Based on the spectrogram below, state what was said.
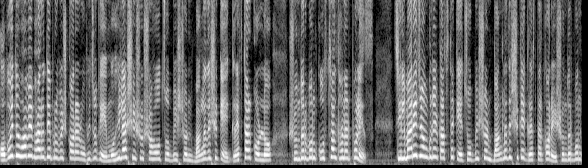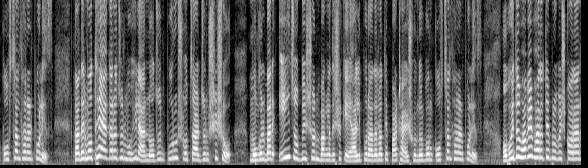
অবৈধভাবে ভারতে প্রবেশ করার অভিযোগে মহিলা, শিশু সহ চব্বিশ জন বাংলাদেশিকে গ্রেফতার করল সুন্দরবন কোস্টাল থানার পুলিশ। চিলমারি জঙ্গলের কাছ থেকে চব্বিশ জন বাংলাদেশিকে গ্রেফতার করে সুন্দরবন কোস্টাল থানার পুলিশ। তাদের মধ্যে এগারো জন মহিলা, নজন পুরুষ ও চারজন শিশু। মঙ্গলবার এই চব্বিশ জন বাংলাদেশিকে আলিপুর আদালতে পাঠায় সুন্দরবন কোস্টাল থানার পুলিশ। অবৈধভাবে ভারতে প্রবেশ করার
